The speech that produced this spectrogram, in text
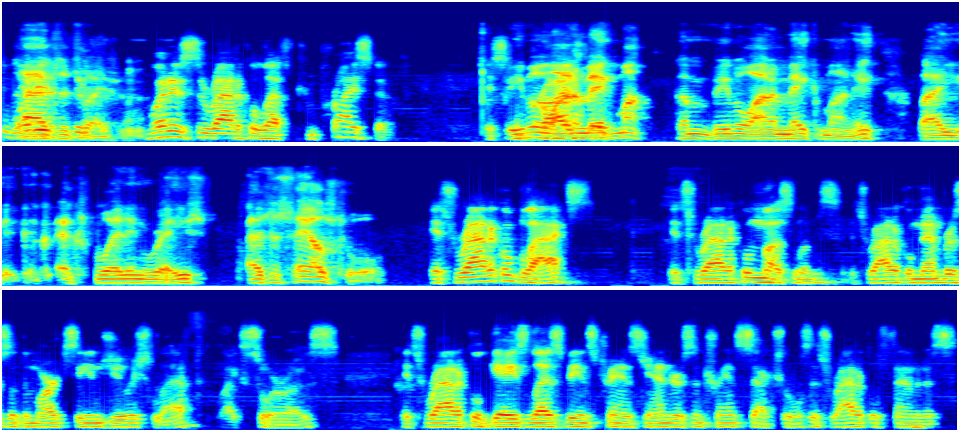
what that is the, situation. what is the radical left comprised of? It's People want to make money. People want to make money by exploiting race as a sales tool. It's radical blacks, it's radical Muslims, it's radical members of the Marxian Jewish left, like Soros. It's radical gays, lesbians, transgenders, and transsexuals. It's radical feminists,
